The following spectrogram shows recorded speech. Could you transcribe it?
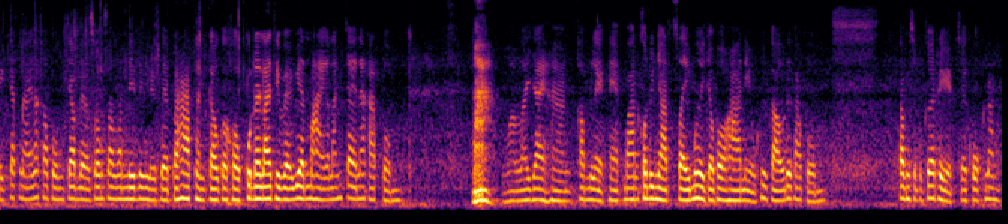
ล็กๆจากไหนนะครับผมจับแล้วสองสามวันนี้เล็กๆแบบประหาเพื่อนเก่าก็ขอบคุณหลายๆที่แวะเวียนมาให้กำลังใจนะครับผม มาวันลายยายห่างคำแหลกแหกบ้านเขาดุญาตใส่มือเจะพอหาเหนียวคือเก่าด้วยครับผมตำสปเกอร์เทศใส่โคกน้ำ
